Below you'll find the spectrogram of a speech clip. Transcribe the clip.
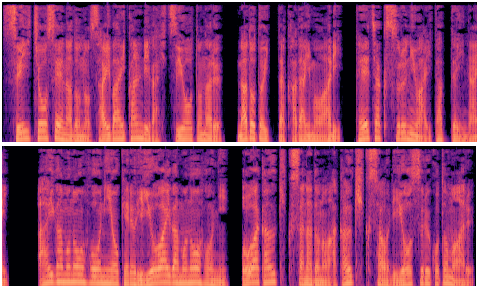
水調整などの栽培管理が必要となる、などといった課題もあり、定着するには至っていない。アイガモ農法における利用アイガモ農法に、大赤浮草などの赤浮草を利用することもある。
